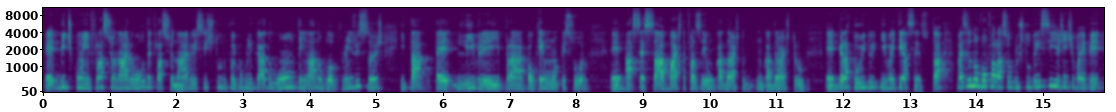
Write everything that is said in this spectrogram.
é Bitcoin inflacionário ou deflacionário. Esse estudo foi publicado ontem lá no Block Trends Research e tá é, livre aí para qualquer uma pessoa é, acessar, basta fazer um cadastro, um cadastro é, gratuito e vai ter acesso, tá? Mas eu não vou falar sobre o estudo em si, a gente vai ver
